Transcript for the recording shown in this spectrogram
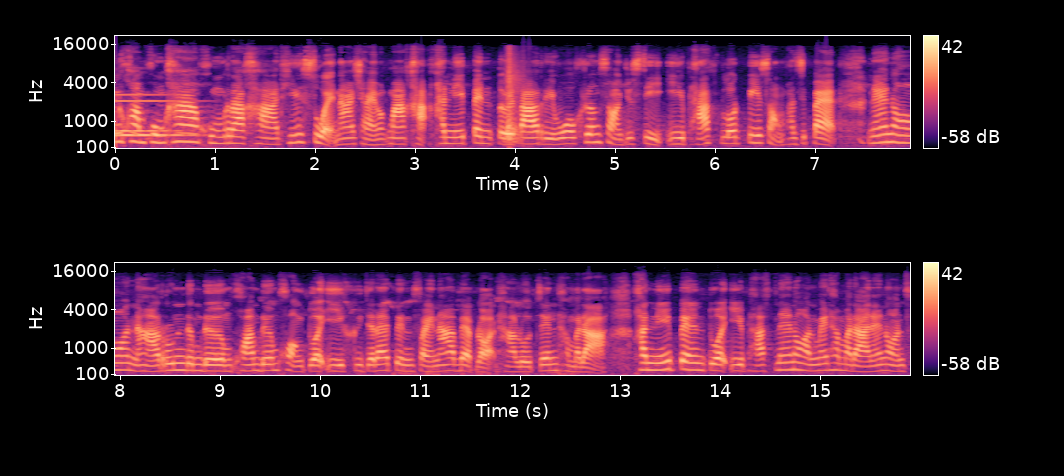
เป็นความคุ้มค่าคุ้มราคาที่สวยน่าใช้มากๆค่ะ คันนี้เป็น Toyota r e v o เครื่อง 2.4 e plus รถปี 2018 แน่นอนนะคะ รุ่นเดิมๆ ความเดิมของตัว e คือจะได้เป็นไฟหน้าแบบหลอดฮาโลเจนธรรมดา คันนี้เป็นตัว e plus แน่นอนไม่ธรรมดาแน่นอนไฟ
